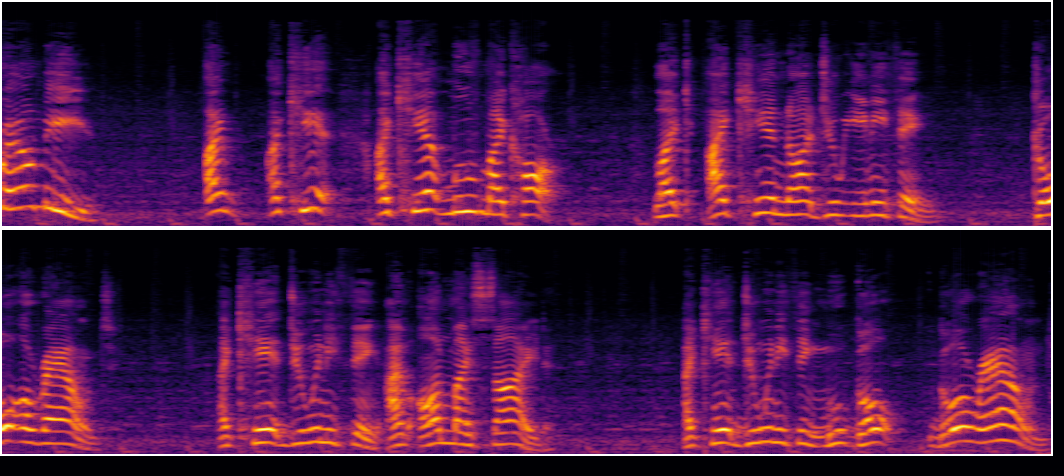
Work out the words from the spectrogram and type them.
around me. I'm I can't I can't move my car. Like I cannot do anything. Go around. I can't do anything. I'm on my side. I can't do anything. Move go go around.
